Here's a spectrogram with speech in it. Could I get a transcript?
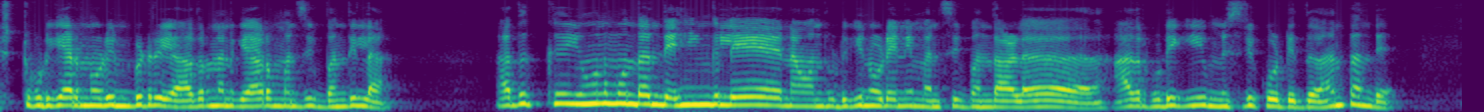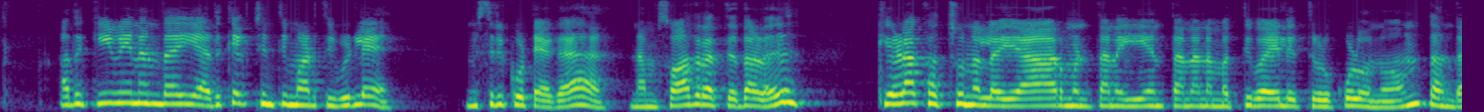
ಎಷ್ಟು ಹುಡುಗಿಯಾರು ನೋಡಿನ ಬಿಡ್ರಿ, ಆದರೂ ನನಗೆ ಯಾರು ಮನಸ್ಸಿಗೆ ಬಂದಿಲ್ಲ. ಅದಕ್ಕೆ ಇವನು ಮುಂದಂದೆ ಹಿಂಗಲೇ ನಾ ಒಂದು ಹುಡುಗಿ ನೋಡೇನಿ ಮನ್ಸಿಗೆ ಬಂದಾಳ, ಆದ್ರೆ ಹುಡುಗಿ ಮಿಸ್ರಿ ಕೊಟ್ಟಿದ್ದು ಅಂತಂದೆ ಅದಕ್ಕೆ ಇವೇನಂದ ಈ ಅದಕ್ಕೆ ಚಿಂತೆ ಮಾಡ್ತೀವಿ ಬಿಡ್ಲೆ? ಮಿಸ್ರಿ ಕೊಟ್ಯಾಗ ನಮ್ಮ ಸ್ವಾದ್ರ ಅತ್ತೆದಾಳು ಕೇಳಕ್ಕೆ ಹಚ್ಚುನಲ್ಲ ಯಾರು ಮಾಡ್ತಾನ, ಏನು ತಾನ ನಮ್ಮ ಅತ್ತಿ ಬಾಯಲ್ಲಿ ತಿಳ್ಕೊಳ್ಳೋನು ಅಂತಂದ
